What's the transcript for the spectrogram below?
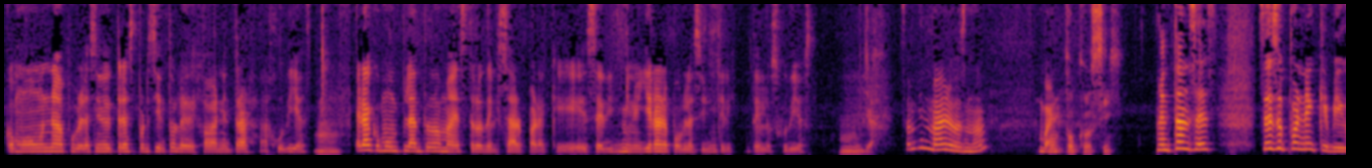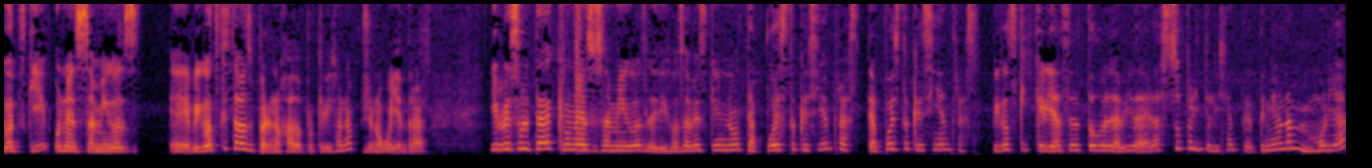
como una población de 3%, le dejaban entrar a judíos. Mm, Era como un plan todo maestro del zar para que se disminuyera la población inteligente de los judíos. mm, ya. Son bien malos, ¿no? Bueno. Un poco, sí. Entonces, se supone que Vygotsky, uno de sus amigos, eh, Vygotsky estaba súper enojado porque dijo, no, pues yo no voy a entrar. Y resulta que uno de sus amigos le dijo, ¿sabes qué? No, te apuesto que sí entras, te apuesto que sí entras. Vygotsky quería hacer todo en la vida, era súper inteligente, tenía una memoria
